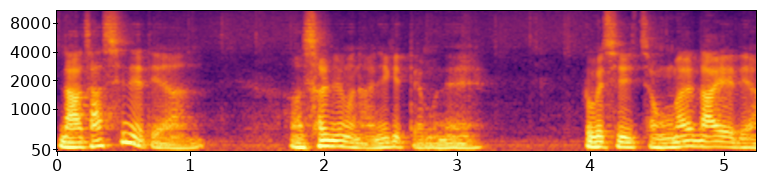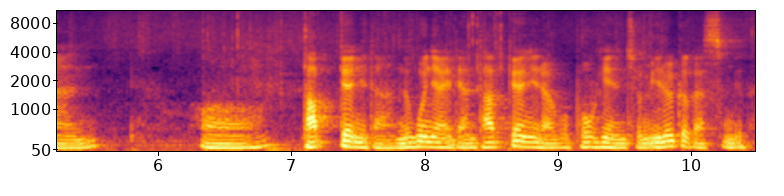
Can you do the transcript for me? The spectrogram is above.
나 자신에 대한 어, 설명은 아니기 때문에 그것이 정말 나에 대한 어, 답변이다. 누구냐에 대한 답변이라고 보기엔 좀 이럴 것 같습니다.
